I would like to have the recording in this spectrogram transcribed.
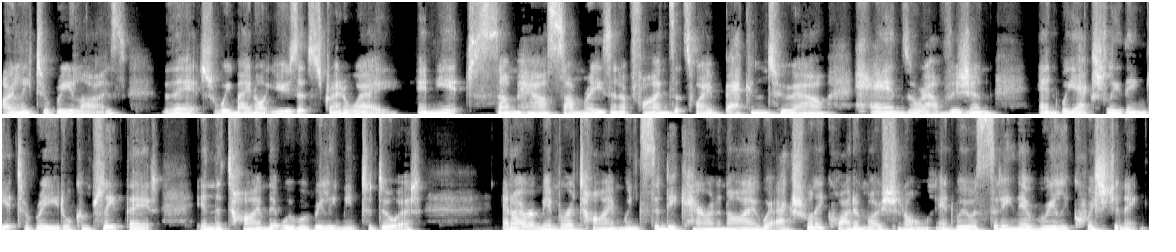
only to realize that we may not use it straight away. And yet, somehow, some reason, it finds its way back into our hands or our vision. And we actually then get to read or complete that in the time that we were really meant to do it. And I remember a time when Cyndi, Karen, and I were actually quite emotional and we were sitting there really questioning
